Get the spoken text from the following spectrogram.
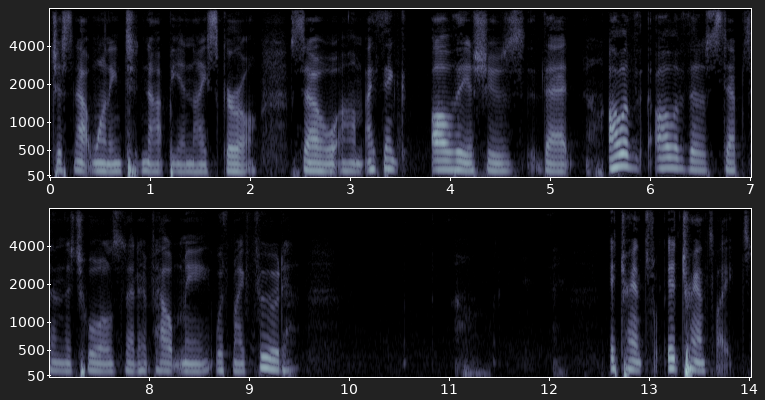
just not wanting to not be a nice girl. So um, I think all the issues that all of all of the steps and the tools that have helped me with my food it trans it translates.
